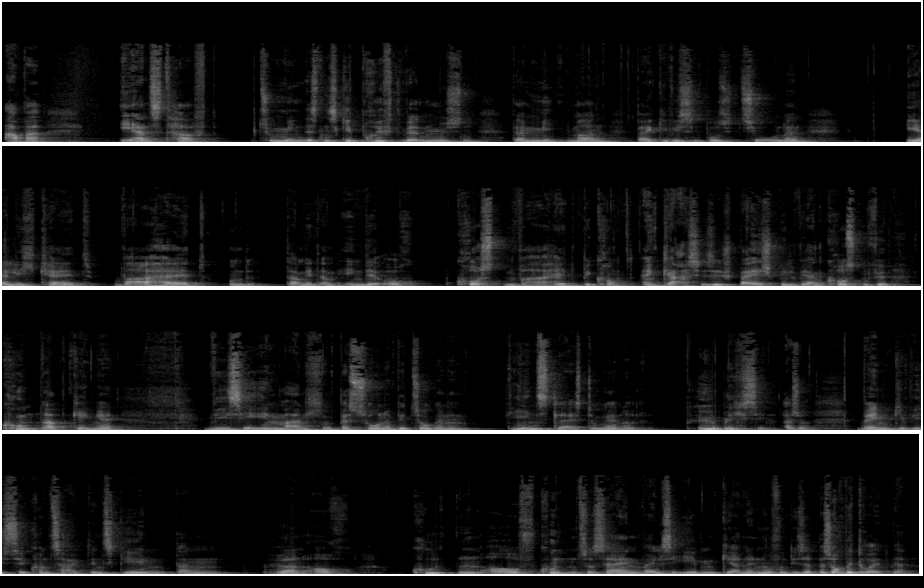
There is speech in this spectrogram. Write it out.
Aber ernsthaft zumindest geprüft werden müssen, damit man bei gewissen Positionen Ehrlichkeit, Wahrheit und damit am Ende auch Kostenwahrheit bekommt. Ein klassisches Beispiel wären Kosten für Kundenabgänge, wie sie in manchen personenbezogenen Dienstleistungen üblich sind. Also wenn gewisse Consultants gehen, dann hören auch Kunden auf, Kunden zu sein, weil sie eben gerne nur von dieser Person betreut werden.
